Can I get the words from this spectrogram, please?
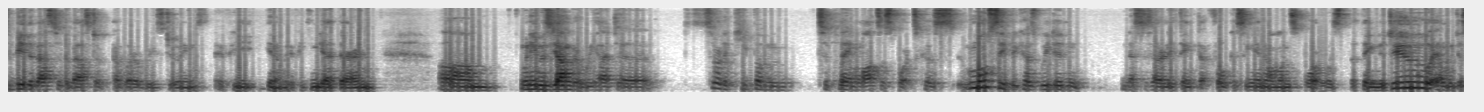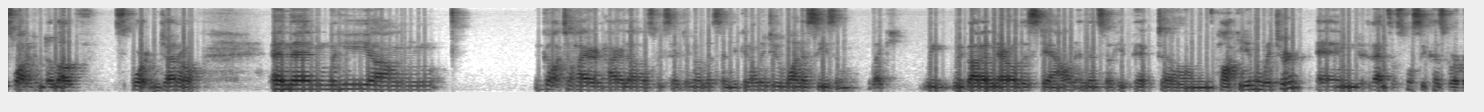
to be the best of the best at whatever he's doing if he you know if he can get there. And um, when he was younger we had to sort of keep him to playing lots of sports because mostly because we didn't necessarily think that focusing in on one sport was the thing to do and we just wanted him to love sport in general. And then when he um, got to higher and higher levels we said you know listen you can only do one a season. Like we, we got to narrow this down. And then so he picked um, hockey in the winter, and that's mostly because we're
